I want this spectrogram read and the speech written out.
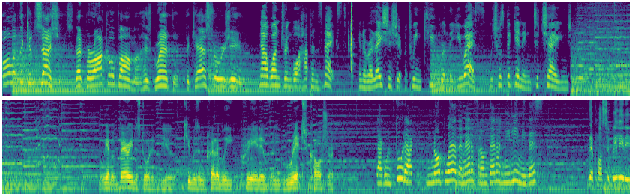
all of the concessions that Barack Obama has granted the Castro regime. Now wondering what happens next in a relationship between Cuba and the US, which was beginning to change. We have a very distorted view. Cuba's an incredibly creative and rich culture. La cultura no puede tener fronteras ni límites. The possibility,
